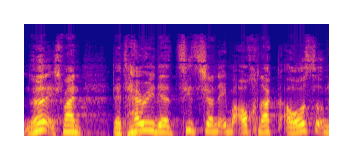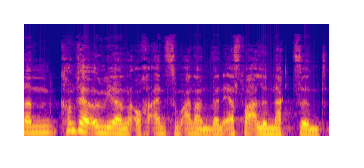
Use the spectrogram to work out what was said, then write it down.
ne, ich meine, der Terry, der zieht sich dann eben auch nackt aus und dann kommt ja irgendwie dann auch eins zum anderen, wenn erstmal alle nackt sind.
